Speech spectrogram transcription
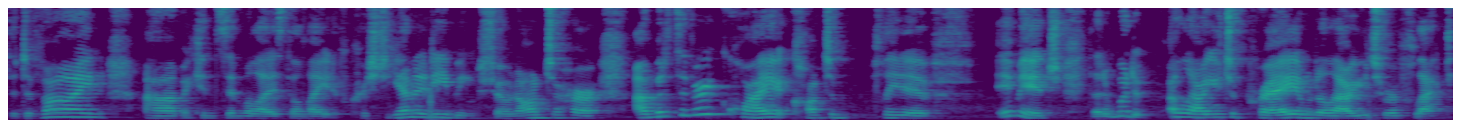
the divine. Um, it can symbolize the light of Christianity being shown onto her. Um, but it's a very quiet, contemplative image that would allow you to pray and would allow you to reflect.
